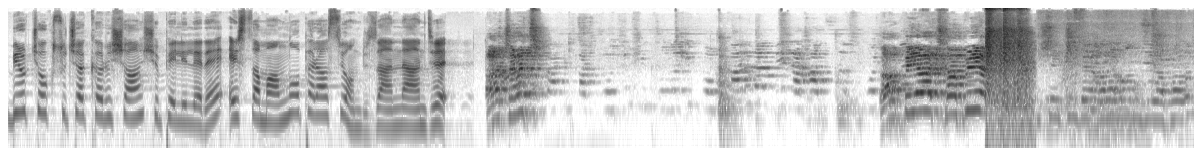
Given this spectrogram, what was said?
birçok suça karışan şüphelilere eş zamanlı operasyon düzenlendi. Aç aç. Kapıyı aç kapıyı. bir şekilde aramamızı yapalım.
